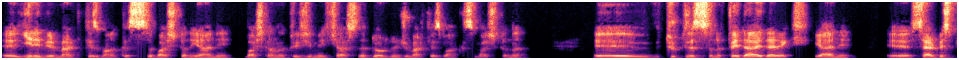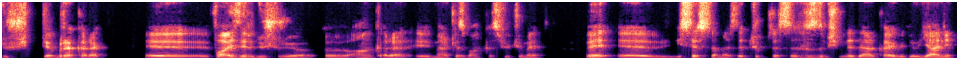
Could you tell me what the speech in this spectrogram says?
e, yeni bir Merkez Bankası Başkanı yani başkanlık rejimi içerisinde dördüncü Merkez Bankası Başkanı e, Türk lirasını feda ederek yani e, serbest düşüşe bırakarak e, faizleri düşürüyor e, Ankara e, Merkez Bankası hükümet ve e, ister istemez de Türk lirası hızlı bir şekilde değer kaybediyor. Yani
